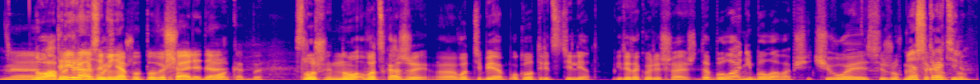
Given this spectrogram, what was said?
Ну, три раза меня уже. по- повышали, да, Вот. как бы. Слушай, ну вот скажи, э, вот тебе около 30 лет, и ты такой решаешь, да была, не была вообще, чего я сижу в Меня сократили. концов?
